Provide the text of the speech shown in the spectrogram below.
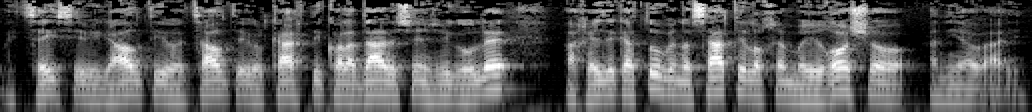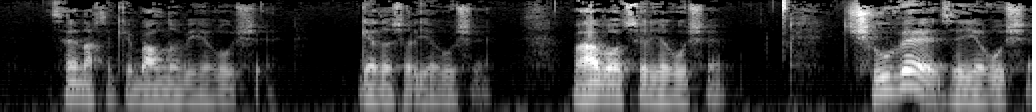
ויצייסי וגאלתי והצלתי ולקחתי כל הדעת לשם שגאולה, ואחרי זה כתוב ונוסעתי לכם מראשו אני הוויה. זה אנחנו קיבלנו בירושה. גדר של ירושה. מה העבוד של ירושה? תשובה זה ירושה.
